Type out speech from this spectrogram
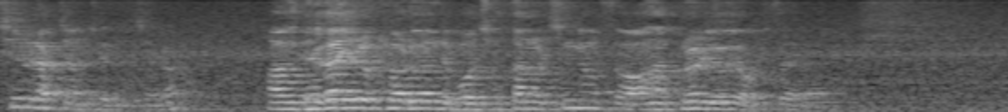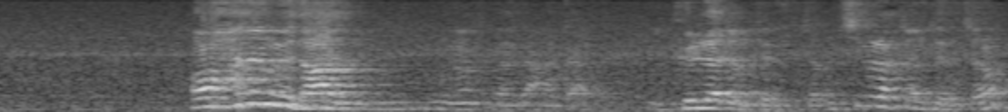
시를락 전투에서처럼 아 내가 이렇게 어려운데 뭐 저 땅을 신경 써. 아, 나 그럴 여유 없어요. 어 하나님 왜 나, 아까 전투에서처럼 시를락 전투에서처럼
